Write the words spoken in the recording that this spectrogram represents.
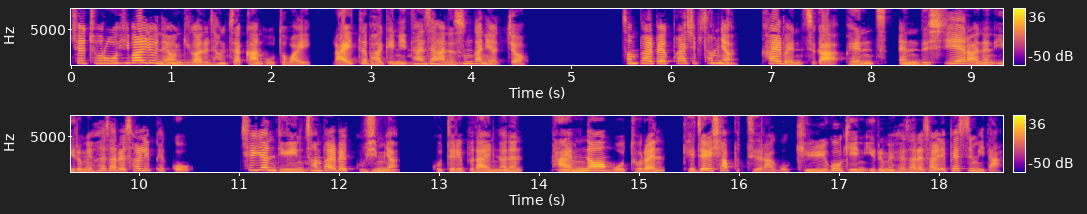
최초로 휘발유 내연기관을 장착한 오토바이 Reitwagen이 탄생하는 순간이었죠. 1883년 칼 벤츠가 벤츠 앤드 시에라는 이름의 회사를 설립했고 7년 뒤인 1890년 고트리프 다임러는 다임러 Motoren Gesellschaft라고 길고 긴 이름의 회사를 설립했습니다.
